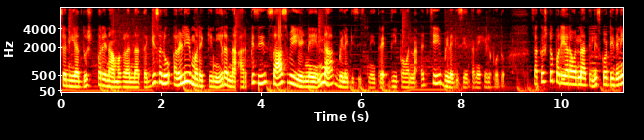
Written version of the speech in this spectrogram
ಶನಿಯ ದುಷ್ಪರಿಣಾಮಗಳನ್ನು ತಗ್ಗಿಸಲು ಅರಳಿ ಮರಕ್ಕೆ ನೀರನ್ನು ಅರ್ಪಿಸಿ ಸಾಸಿವೆ ಎಣ್ಣೆಯನ್ನು ಬೆಳಗಿಸಿ ಸ್ನೇಹಿತರೆ ದೀಪವನ್ನು ಹಚ್ಚಿ ಬೆಳಗಿಸಿ ಅಂತಲೇ ಹೇಳ್ಬೋದು. ಸಾಕಷ್ಟು ಪರಿಹಾರವನ್ನು ತಿಳಿಸ್ಕೊಟ್ಟಿದ್ದೀನಿ.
